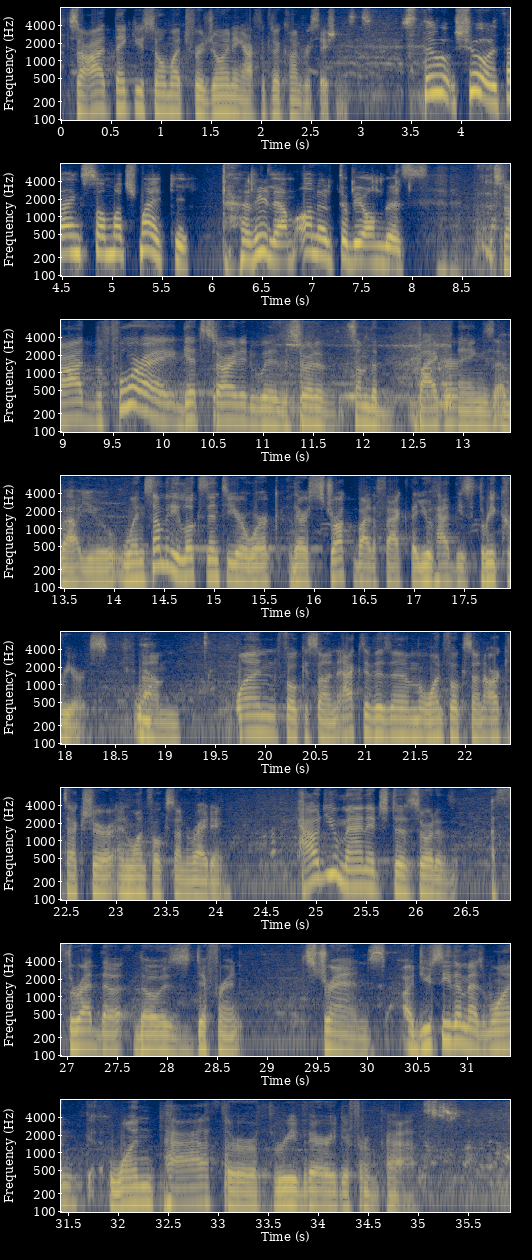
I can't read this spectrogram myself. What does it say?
Suad, thank you so much for joining Afikra Conversations. Sure. Thanks so much, Mikey. really, I'm honored to be on this. Suad, before I get started with sort of some of the biographic things about you, when somebody looks into your work, they're struck by the fact that you've had these three careers. Yeah. Um, one focus on activism, one focus on architecture, and one focus on writing. How do you manage to sort of thread the, those different strands? Uh, do you see them as one one path or three very different paths?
